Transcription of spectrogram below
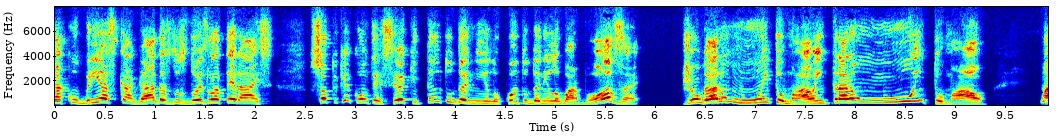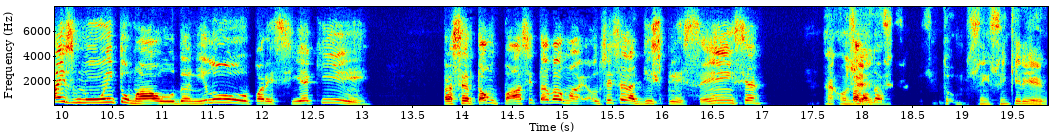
para cobrir as cagadas dos dois laterais. Só que o que aconteceu é que tanto o Danilo quanto o Danilo Barbosa jogaram muito mal, entraram muito mal, mas muito mal. O Danilo parecia que para acertar um passe estava, não sei se era displicência. Ah, sem, sem querer,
